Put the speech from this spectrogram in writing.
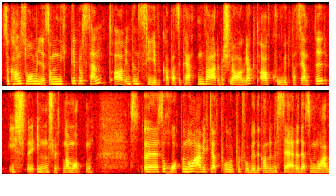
så kan så mye som 90% av intensivkapasiteten være beslaglagt av covid-pasienter innen slutten av måneden. Eh, Så håpet nå er virkelig at portforbudet kan redusere det som nå er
